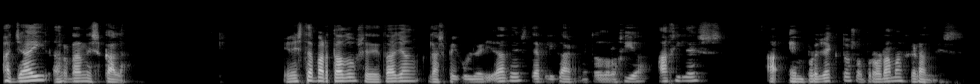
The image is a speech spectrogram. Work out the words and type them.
Agile a gran escala. En este apartado se detallan las peculiaridades de aplicar metodología ágiles en proyectos o programas grandes.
